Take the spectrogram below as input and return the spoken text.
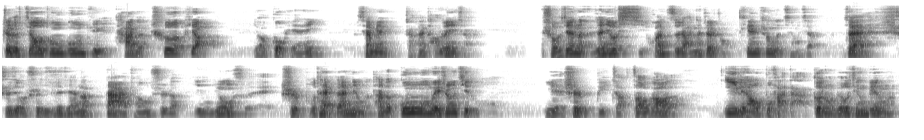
这个交通工具它的车票要够便宜。下面展开讨论一下。首先呢，人有喜欢自然的这种天生的倾向。在十九世纪之前呢，大城市的饮用水是不太干净的，它的公共卫生系统也是比较糟糕的，医疗不发达，各种流行病呢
